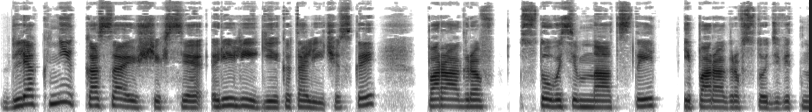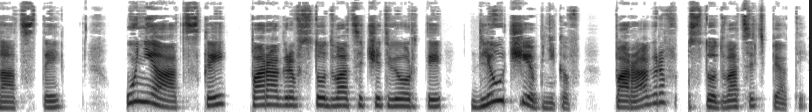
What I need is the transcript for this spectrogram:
для книг, касающихся религии католической, параграф 118 и параграф 119, униатской, параграф 124, для учебников, параграф 125.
